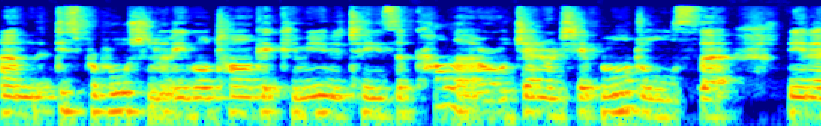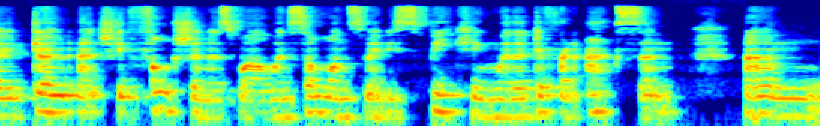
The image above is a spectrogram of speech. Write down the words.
um, that disproportionately will target communities of color or models that, you know, don't actually function as well when someone's maybe speaking with a different accent. Um,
